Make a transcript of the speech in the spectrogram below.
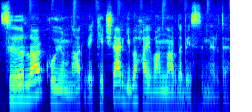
sığırlar, koyunlar ve keçiler gibi hayvanlar da beslenirdi.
